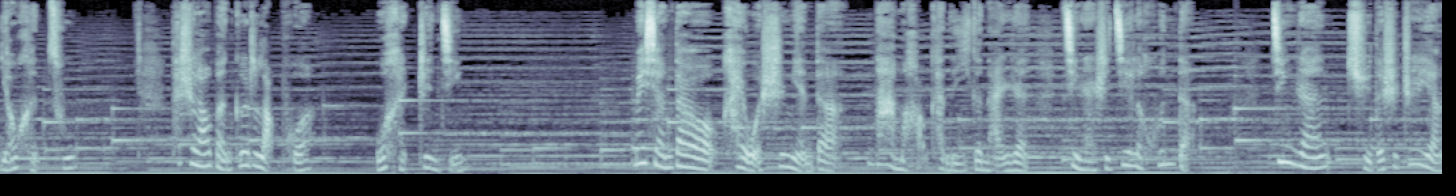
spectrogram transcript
腰很粗。她是老板哥的老婆，我很震惊。没想到害我失眠的那么好看的一个男人，竟然是结了婚的，竟然娶的是这样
